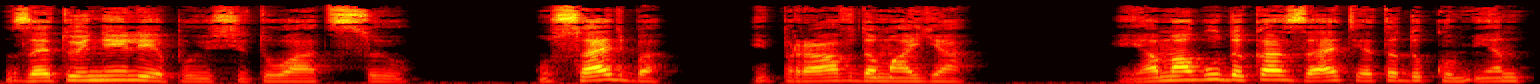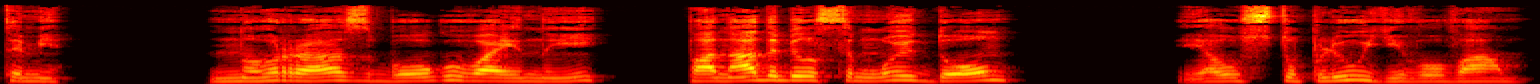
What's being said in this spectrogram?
за эту нелепую ситуацию. Усадьба и правда моя. Я могу доказать это документами. Но раз богу войны понадобился мой дом, я уступлю его вам.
